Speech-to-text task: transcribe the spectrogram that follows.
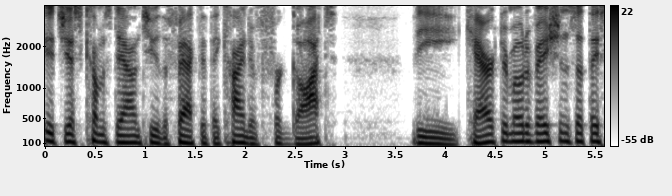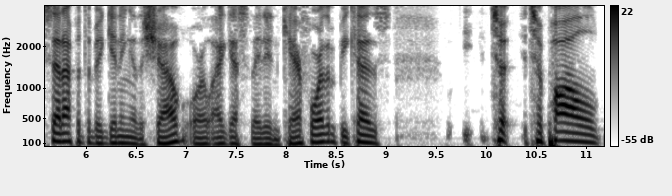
it just comes down to the fact that they kind of forgot the character motivations that they set up at the beginning of the show, or I guess they didn't care for them because to T'Pol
